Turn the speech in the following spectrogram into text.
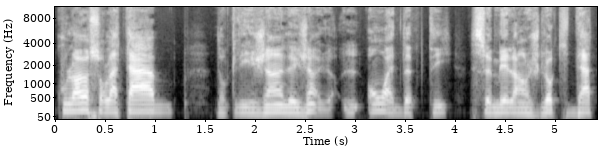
couleurs sur la table. Donc, les gens, les gens ont adopté ce mélange-là qui date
